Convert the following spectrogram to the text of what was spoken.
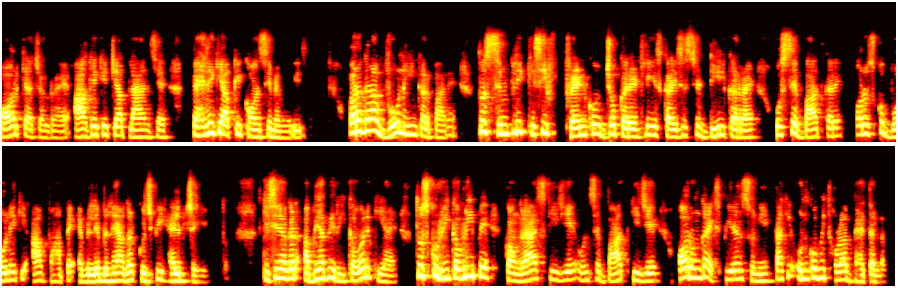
और क्या चल रहा है, आगे के क्या प्लान्स है, पहले की आपकी कौन सी मेमोरीज और अगर आप वो नहीं कर पा रहे हैं तो सिंपली किसी फ्रेंड को जो करेंटली इस क्राइसिस से डील कर रहा है, उससे बात करें और उसको बोले कि आप वहाँ पे अवेलेबल हैं, अगर कुछ भी हेल्प चाहिए। किसी ने अगर अभी अभी रिकवर किया है तो उसको रिकवरी पे कांग्रेस कीजिए, उनसे बात कीजिए और उनका एक्सपीरियंस सुनिए, ताकि उनको भी थोड़ा बेहतर लगे।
